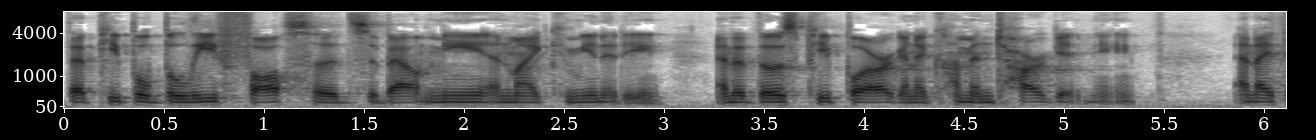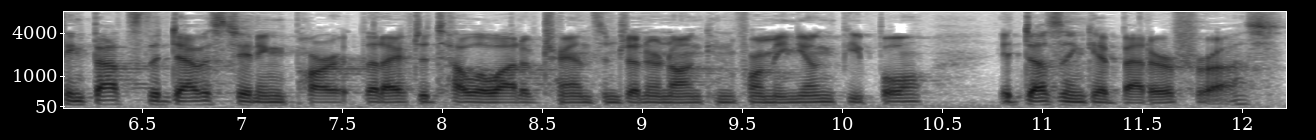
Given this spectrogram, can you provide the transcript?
that people believe falsehoods about me and my community, and that those people are going to come and target me. And I think that's the devastating part that I have to tell a lot of trans and gender nonconforming young people. It doesn't get better for us.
